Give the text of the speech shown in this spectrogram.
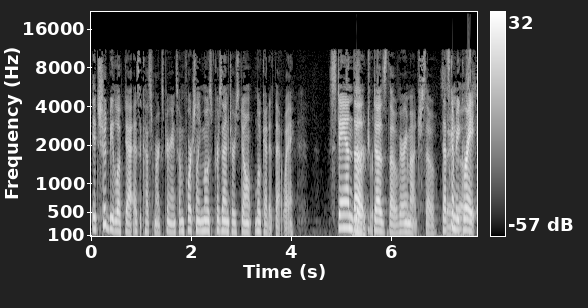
it should be looked at as a customer experience. Unfortunately, most presenters don't look at it that way. Stan the, does, though, very much. So that's going to be great.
